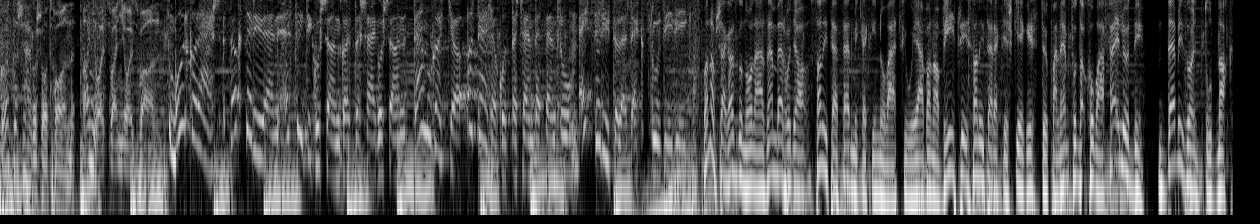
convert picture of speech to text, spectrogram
Gazdaságos otthon a 88-ban. Burkolás szakszerűen, esztétikusan, gazdaságosan. Támogatja a Terrakotta Csempecentrum. Egyszerűtől az exkluzívig. Manapság azt gondolná az ember, hogy a szaniter termékek innovációjában a WC szaniterek és kiegészítők már nem tudnak hová fejlődni, de bizony tudnak.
